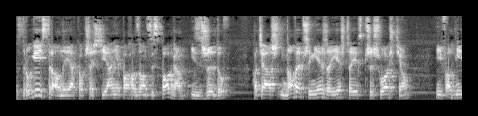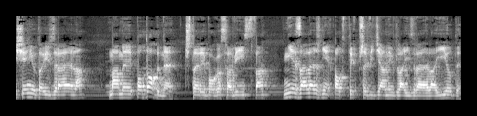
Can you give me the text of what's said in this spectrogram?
Z drugiej strony, jako chrześcijanie pochodzący z pogan i z Żydów, chociaż nowe przymierze jeszcze jest przyszłością i w odniesieniu do Izraela mamy podobne cztery błogosławieństwa, niezależnie od tych przewidzianych dla Izraela i Judy.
